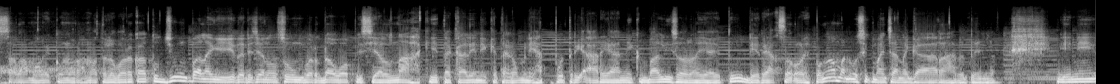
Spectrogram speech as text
Assalamualaikum warahmatullahi wabarakatuh. Jumpa lagi kita di channel Sumber Dakwah Official Nah kita kali ini kita akan melihat Putri Aryani kembali Saudara Yaitu direaksi oleh pengamat musik mancanegara tentunya. Ini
